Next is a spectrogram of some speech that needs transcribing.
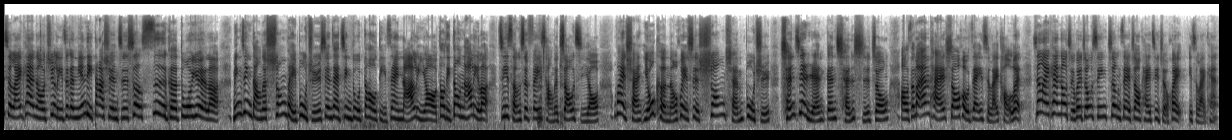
一起来看哦，距离这个年底大选只剩四个多月了，民进党的双北布局现在进度到底在哪里哦？到底到哪里了？基层是非常的着急哦，外传有可能会是双城布局，陈建仁跟陈时中，好，怎么安排？稍后再一起来讨论。先来看到指挥中心正在召开记者会，一起来看。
